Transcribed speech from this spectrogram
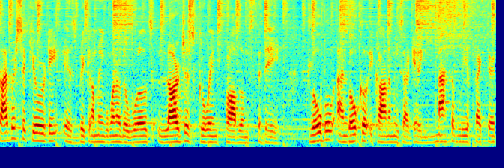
Cybersecurity is becoming one of the world's largest growing problems today. Global and local economies are getting massively affected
